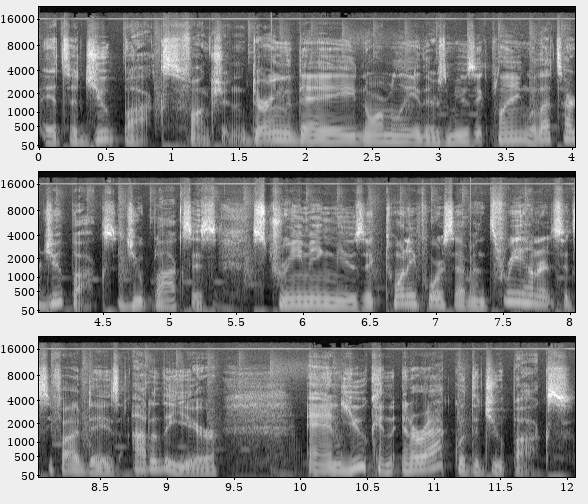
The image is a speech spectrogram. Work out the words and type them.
It's a jukebox function. During the day, normally there's music playing. Well, that's our jukebox. Jukebox is streaming music 24 7, 365 days out of the year, and you can interact with the jukebox.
